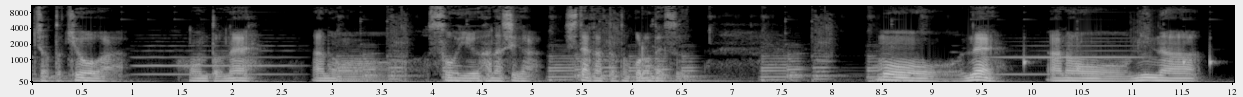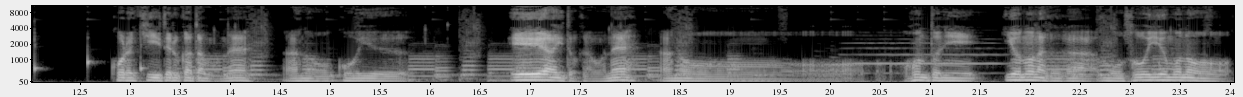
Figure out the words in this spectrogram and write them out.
ちょっと今日は、ほんとね、あのそういう話がしたかったところです。もうね、あのみんなこれ聞いてる方もね、あの、こういう AI とかをね、あの、本当に世の中がもうそういうものを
